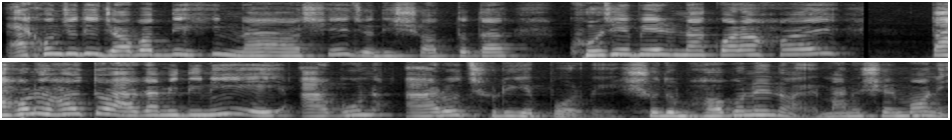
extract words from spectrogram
এখন যদি জবাবদিহি না আসে, যদি সত্যতা খুঁজে বের না করা হয়, তাহলে হয়তো আগামী দিনে এই আগুন আরও ছড়িয়ে পড়বে। শুধু ভবনে নয়, মানুষের মনে।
